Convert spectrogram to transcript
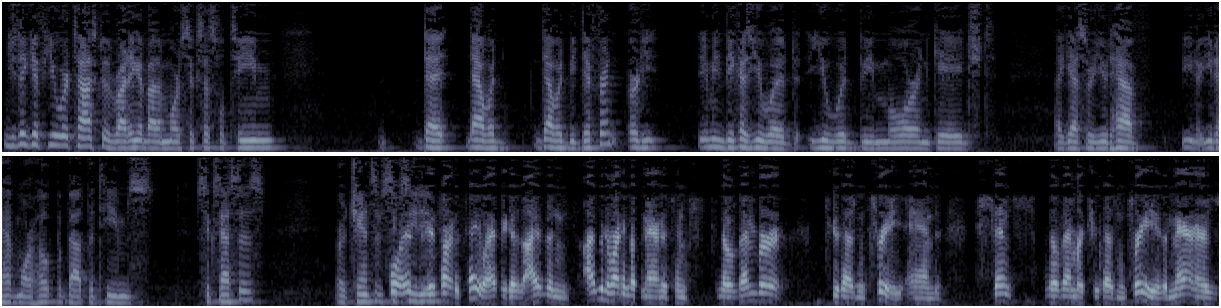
you think if you were tasked with writing about a more successful team, that that would that would be different, or do you, I mean because you would you would be more engaged, I guess, or you'd have you know you'd have more hope about the team's successes or chance of Well, it's, succeeding. it's hard to say, right? Because I've been I've been writing about the Mariners since November 2003, and since November 2003, the Mariners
